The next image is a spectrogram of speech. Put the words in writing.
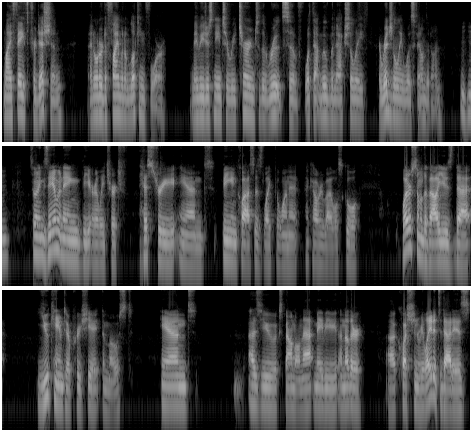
my faith tradition in order to find what I'm looking for. Maybe you just need to return to the roots of what that movement actually originally was founded on. Mm-hmm. So, in examining the early church history and being in classes like the one at, at Calvary Bible School, what are some of the values that you came to appreciate the most? And as you expound on that, maybe another uh, question related to that is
